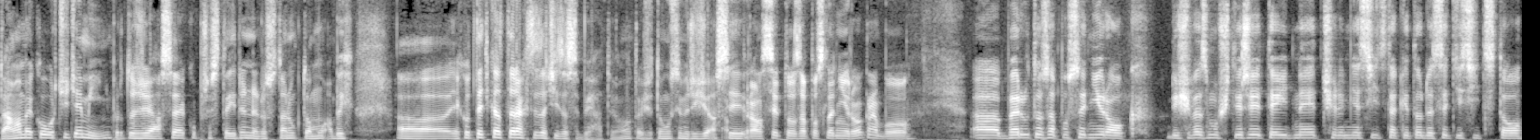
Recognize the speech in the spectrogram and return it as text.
To já mám jako určitě míň, protože já se jako přes týden nedostanu k tomu, abych, uh, jako teďka teda chci začít zase běhat, jo, takže to musím říct, že asi... A bral si to za poslední rok, nebo? Uh, beru to za poslední rok. Když vezmu čtyři týdny, čili měsíc, tak je to 10 100,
